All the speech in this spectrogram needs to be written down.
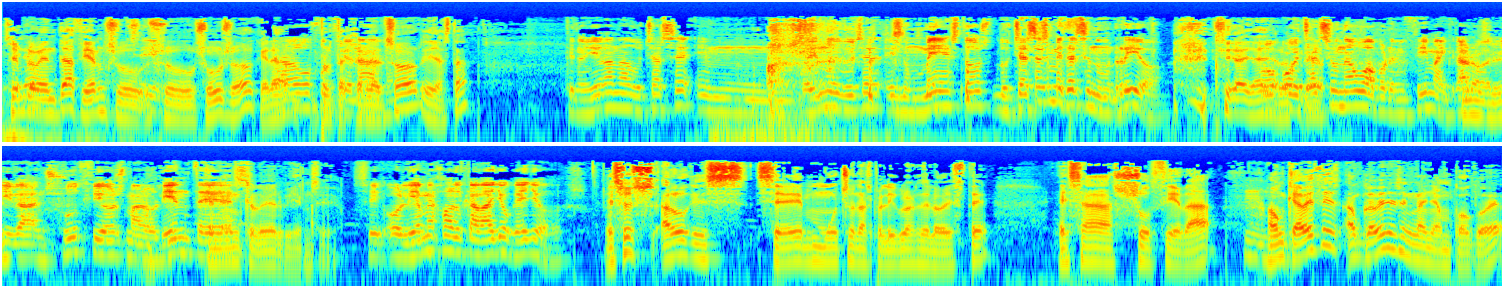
Simplemente hacían su, Sí. su, su uso, que era Era proteger ¿no? sol y ya está. Que no llegan a ducharse en, pudiendo ducharse en un mes, dos. Ducharse es meterse en un río. Ya, ya, ya o echarse un agua por encima. Y claro, Sí, sí. iban sucios, malolientes. Tenían que leer bien, sí. Sí, olía mejor el caballo que ellos. Eso es algo que se ve mucho en las películas del oeste, esa suciedad, Hmm. aunque a veces aunque a veces engaña un poco, ¿eh?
